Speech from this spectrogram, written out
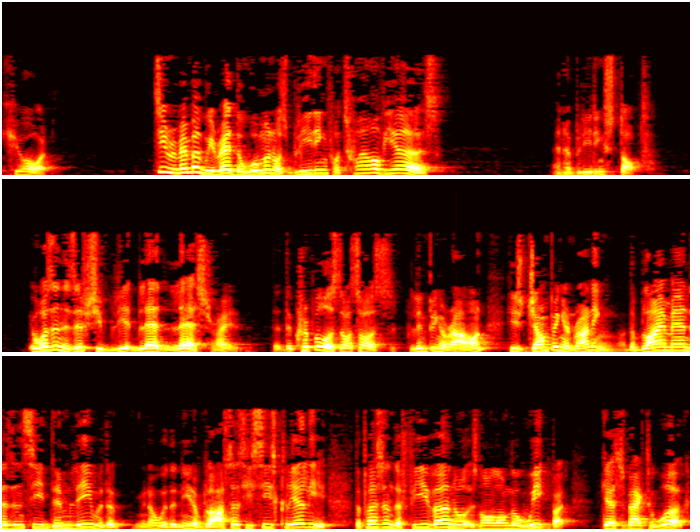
cured. See, remember we read the woman was bleeding for 12 years and her bleeding stopped. It wasn't as if she bled less, right? The, the cripple is not sort of limping around. He's jumping and running. The blind man doesn't see dimly with the, you know, with the need of glasses. He sees clearly. The person with the fever no, is no longer weak, but gets back to work.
